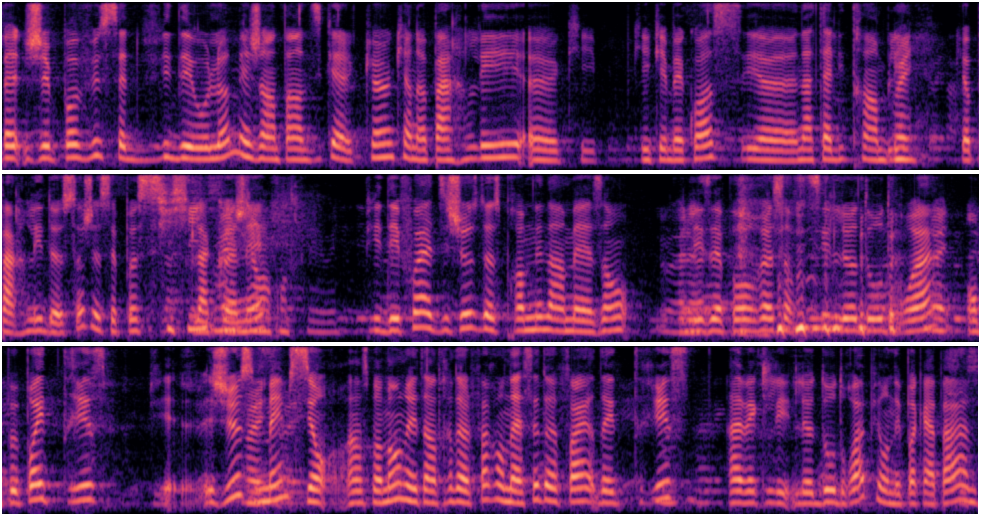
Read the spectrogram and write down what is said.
Ben, j'ai pas vu cette vidéo-là, mais j'ai entendu quelqu'un qui en a parlé, euh, qui, qui, est québécoise, c'est euh, Nathalie Tremblay, qui a parlé de ça. Je sais pas si, tu la connais. Puis des fois, elle dit juste de se promener dans la maison, les épaules ressorties, le dos droit. On peut pas être triste. Euh, juste, même si on, en ce moment on est en train de le faire, on essaie de faire d'être triste avec le dos droit, puis on n'est pas capable.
